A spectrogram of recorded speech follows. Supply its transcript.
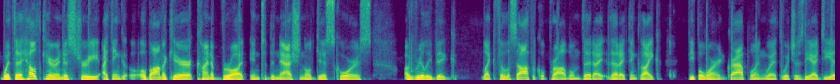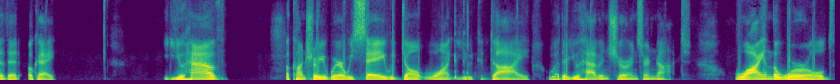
with the healthcare industry, I think Obamacare kind of brought into the national discourse a really big like philosophical problem that I that I think like people weren't grappling with, which is the idea that okay, you have a country where we say we don't want you to die whether you have insurance or not. Why in the world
